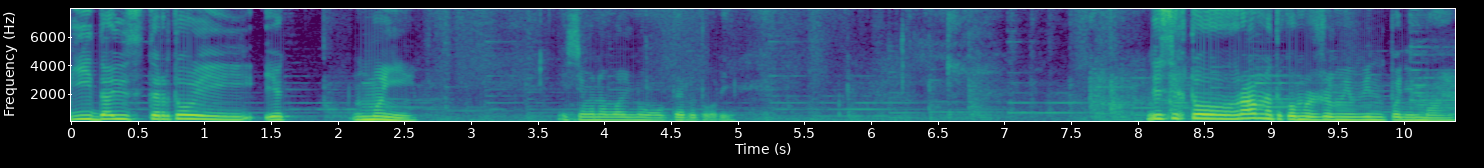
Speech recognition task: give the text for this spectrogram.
їй дають території, як мої. Якщо вона вальнула території. Якщо хто грав на такому режимі, він розуміє.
